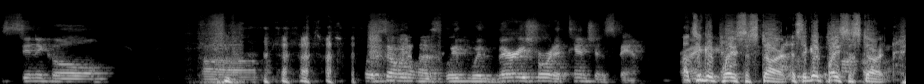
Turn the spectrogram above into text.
cynical uh, personas with with very short attention span. That's a good place to start. It's a good place to start.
